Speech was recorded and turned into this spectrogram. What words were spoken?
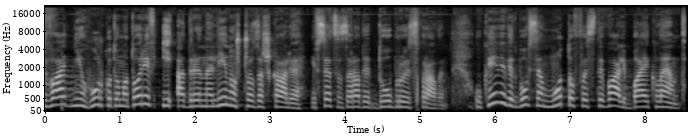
Два дні гуркоту моторів і адреналіну, що зашкалює, і все це заради доброї справи. У Києві відбувся мотофестиваль Байкленд.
